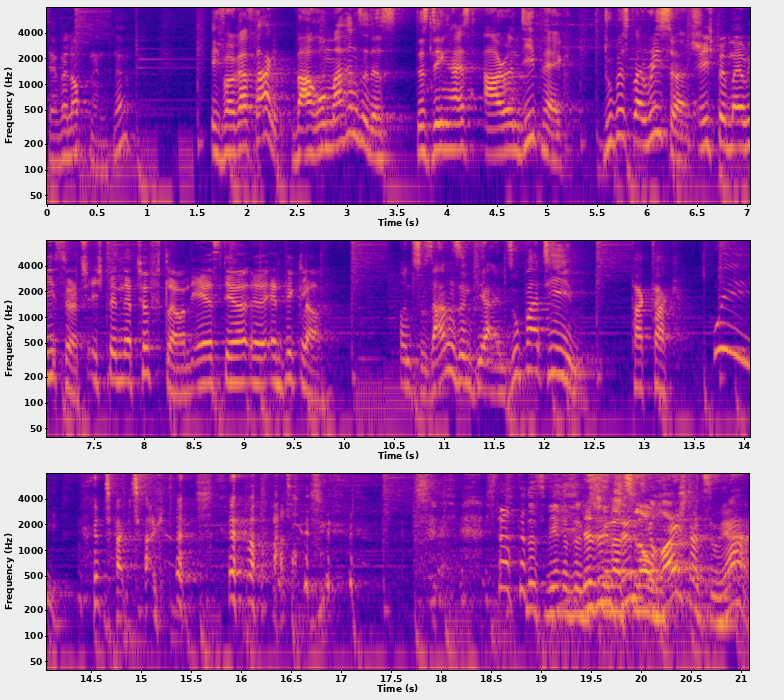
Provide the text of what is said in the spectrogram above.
Development, ne? Ich wollte gerade fragen, warum machen sie das? Das Ding heißt R&D Pack. Du bist beim Research Ich bin bei Research, ich bin der Tüftler und er ist der äh, Entwickler. und zusammen sind wir ein super Team. Tak, tak. Hui. tak, tak. Ich dachte, das wäre so ein Das ist ein schöner schönes Slogan. Geräusch dazu, ja.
